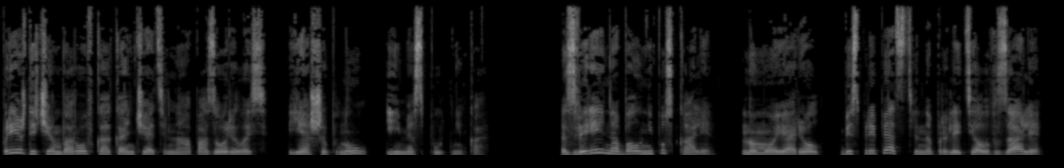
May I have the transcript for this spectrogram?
Прежде чем воровка окончательно опозорилась, я шепнул имя спутника. Зверей на бал не пускали, но мой орел беспрепятственно пролетел в зале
